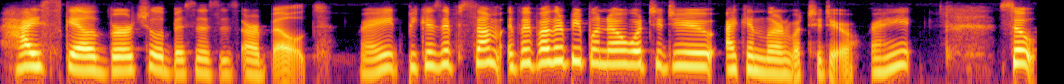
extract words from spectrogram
high scale virtual businesses are built, right? Because if some if, if other people know what to do, I can learn what to do, right? So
